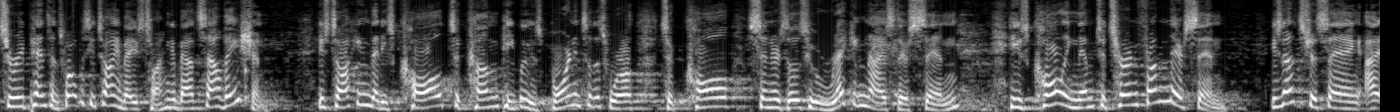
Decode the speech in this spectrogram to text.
to repentance. What was he talking about? He's talking about salvation. He's talking that he's called to come people, he was born into this world to call sinners, those who recognize their sin. He's calling them to turn from their sin. He's not just saying, I,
